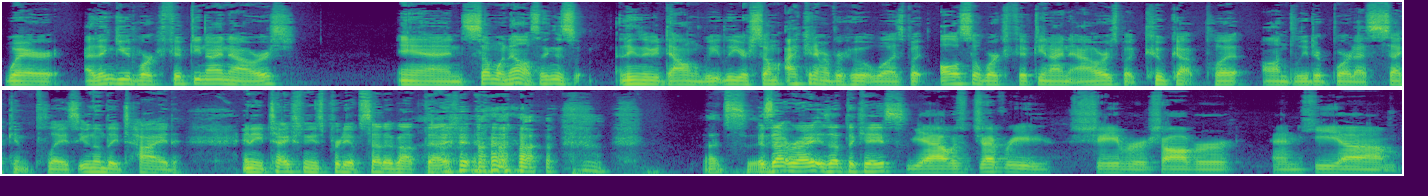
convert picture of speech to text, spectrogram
where I think you'd work 59 hours, and someone else I think it's I think maybe Dallin Wheatley or some I can't remember who it was, but also worked 59 hours. But Coop got put on the leaderboard as second place, even though they tied. And he texted me; he's pretty upset about that. that's Is that right? Is that the case? Yeah, it was Jeffrey Shaver, Shaver, and he, um,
